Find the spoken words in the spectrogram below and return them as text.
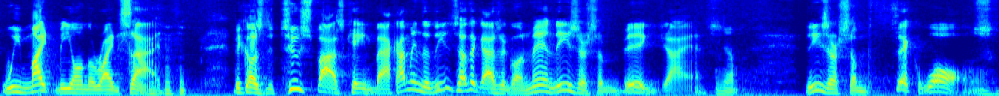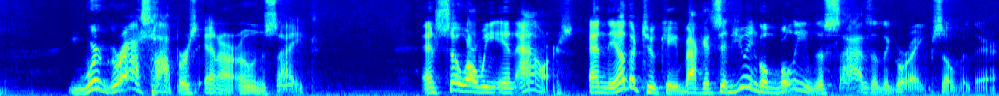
we might be on the right side. because the two spies came back. I mean, the, these other guys are going, man, these are some big giants. Yep. These are some thick walls. Mm-hmm. We're grasshoppers in our own sight. And so are we in ours. And the other two came back and said, You ain't going to believe the size of the grapes over there.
